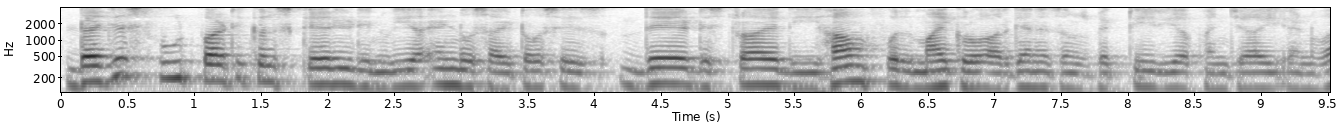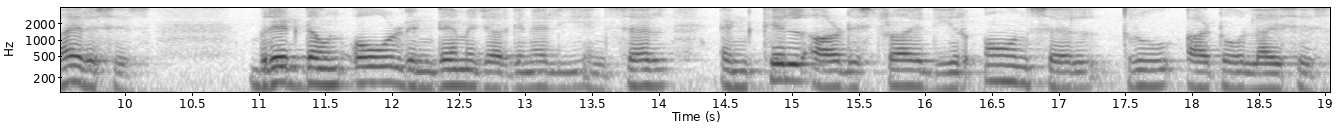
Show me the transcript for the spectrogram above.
Digest food particles carried in via endocytosis. They destroy the harmful microorganisms, bacteria, fungi, and viruses, break down old and damaged organelle in cell, and kill or destroy their own cell through autolysis.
